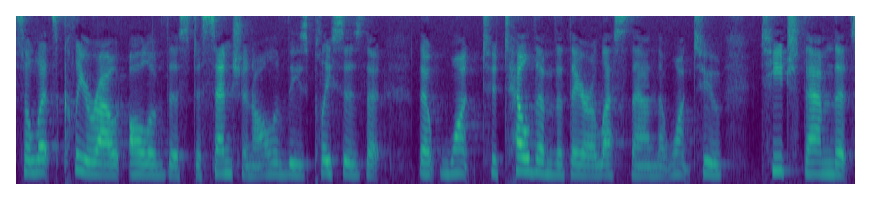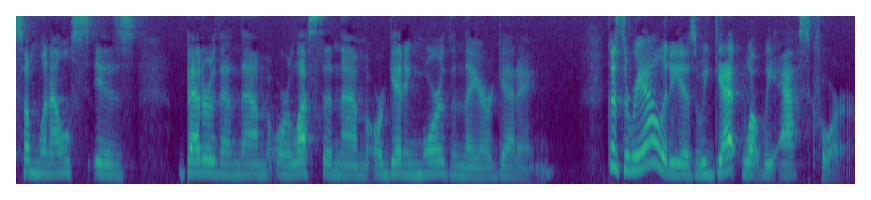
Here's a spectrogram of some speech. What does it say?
So let's clear out all of this dissension, all of these places that, that want to tell them that they are less than, that want to teach them that someone else is better than them or less than them or getting more than they are getting. Because the reality is, we get what we ask for.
